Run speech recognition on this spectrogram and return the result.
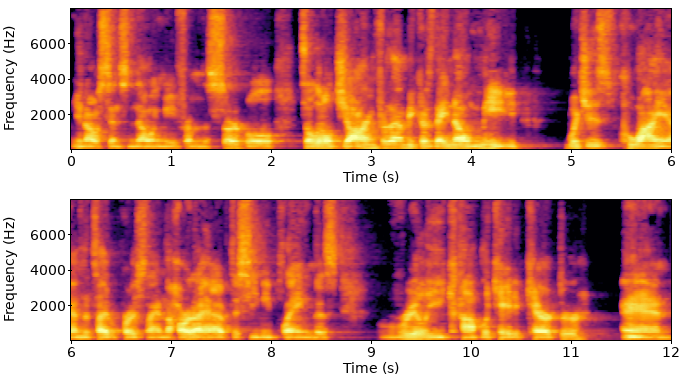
you know, since knowing me from the circle, it's a little jarring for them because they know me which is who I am, the type of person I am, the heart I have to see me playing this really complicated character. Mm-hmm. and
